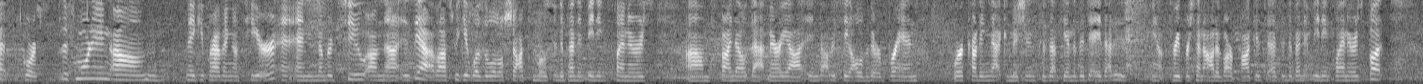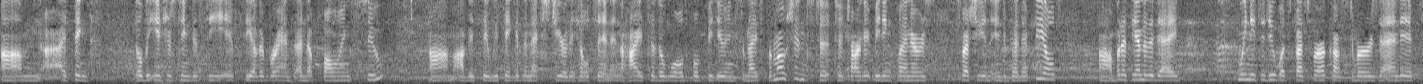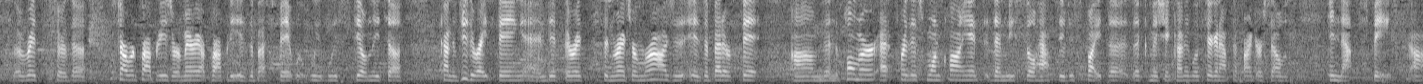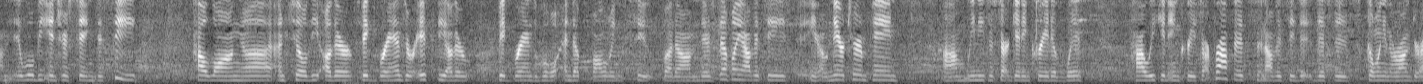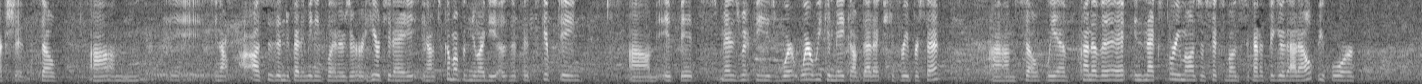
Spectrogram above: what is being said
Yes, of course. This morning, um, thank you for having us here. And, and, number two on that is, yeah, last week it was a little shock to most independent meeting planners um, to find out that Marriott and obviously all of their brands were cutting that commissions because at the end of the day, that is you know three percent out of our pockets as independent meeting planners. But um, I think it'll be interesting to see if the other brands end up following suit. Um, obviously, we think in the next year the Hilton and the Hyatts of the world will be doing some nice promotions to, to target meeting planners, especially in the independent field. Uh, but at the end of the day, we need to do what's best for our customers. And if the Ritz or the Starwood properties or a Marriott property is the best fit, we, we still need to kind of do the right thing. And if the Ritz and Rancho Mirage is a better fit um, than the Palmer at, for this one client, then we still have to, despite the, the commission cutting, we're still going to have to find ourselves in that space. Um, it will be interesting to see how long uh, until the other big brands or if the other big brands will end up following suit. But um, there's definitely, obviously, you know, near-term pain. Um, we need to start getting creative with how we can increase our profits, and obviously, th- this is going in the wrong direction. So, um, you know, us as independent meeting planners are here today, you know, to come up with new ideas. If it's gifting, um, if it's management fees, where, where we can make up that extra 3%. Um, so we have kind of a, in the next three months or six months to kind of figure that out before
